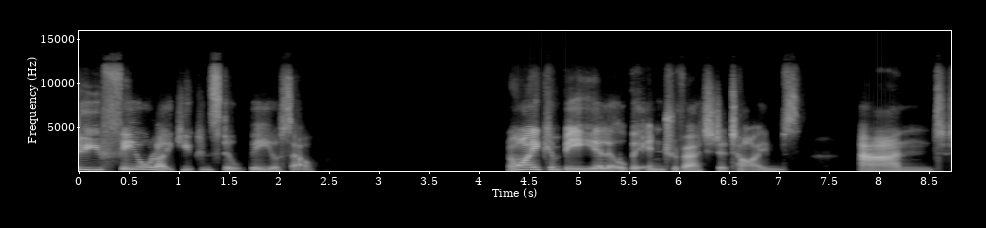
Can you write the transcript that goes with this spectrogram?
do you feel like you can still be yourself? Now, I can be a little bit introverted at times, and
